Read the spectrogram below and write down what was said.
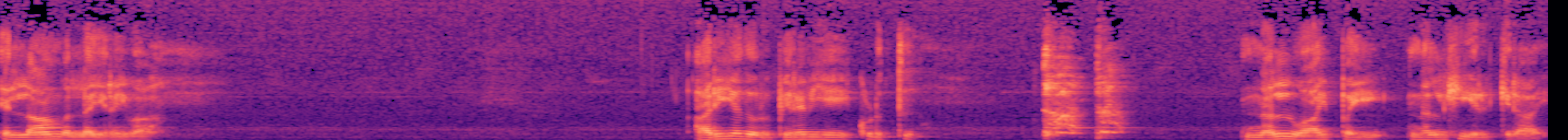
எல்லாம் வல்ல இறைவா. அரியதொரு பிறவியை கொடுத்து நல் வாய்ப்பை நல்கி இருக்கிறாய்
